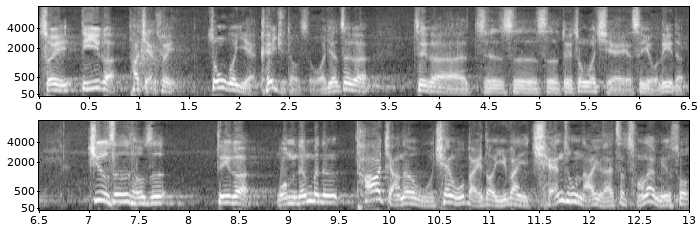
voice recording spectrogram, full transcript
所以第一个，它减税，中国也可以去投资。我觉得这个这个其实是是对中国企业也是有利的。基础设施投资。第一个，我们能不能？他讲的五千五百亿到一万亿，钱从哪里来？这从来没有说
